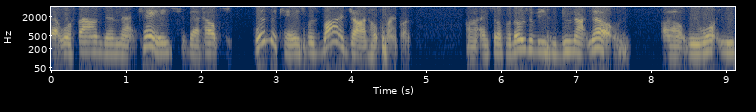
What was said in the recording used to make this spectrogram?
that were found in that case that helped win the case was by John Hope Franklin. Uh, and so for those of you who do not know, uh, we want you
